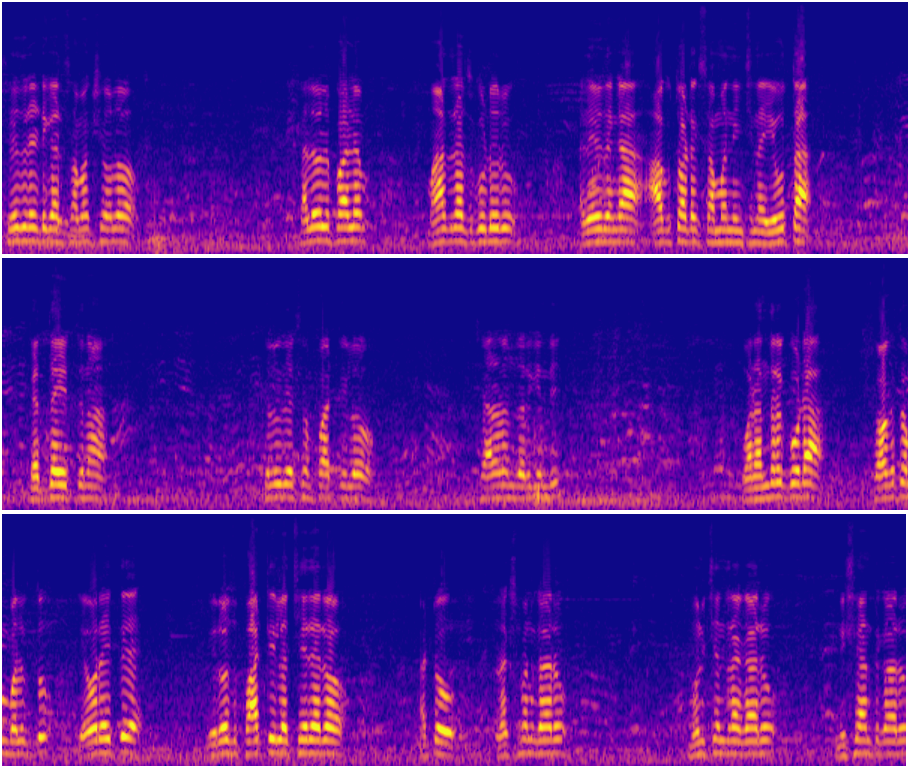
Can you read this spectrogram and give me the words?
శ్రీధరెడ్డి గారి సమక్షంలో కలువలపాలెం మాదరాజు గూడూరు అదేవిధంగా ఆకుతోటకు సంబంధించిన యువత పెద్ద ఎత్తున తెలుగుదేశం పార్టీలో చేరడం జరిగింది. వారందరూ కూడా స్వాగతం పలుకుతూ ఎవరైతే ఈరోజు పార్టీలో చేరారో అటు లక్ష్మణ్ గారు మునిచంద్ర గారు నిశాంత్ గారు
